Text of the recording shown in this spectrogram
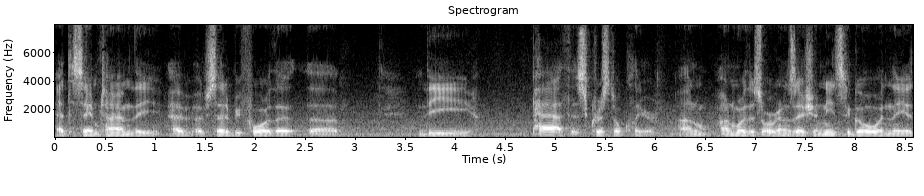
at the same time, the I've, I've said it before. The the the path is crystal clear on, on where this organization needs to go and the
